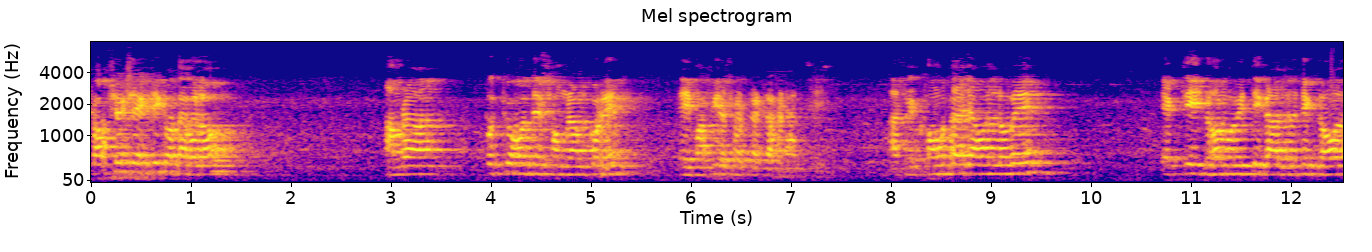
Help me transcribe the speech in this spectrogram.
সবশেষে একটি কথা হলো, আমরা ঐক্যবদ্ধে সংগ্রাম করে এই মাফিয়া সরকারকে হাঁটাচ্ছি আজকে ক্ষমতায় যাওয়ার লোভে একটি ধর্মভিত্তিক রাজনৈতিক দল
